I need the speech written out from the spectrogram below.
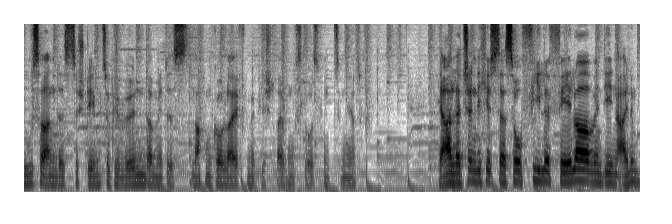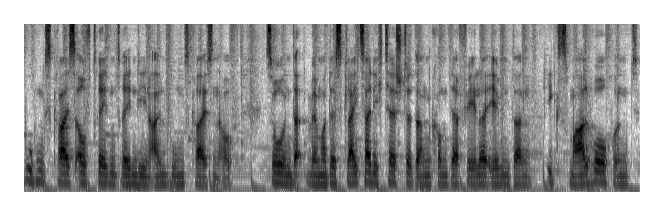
User an das System zu gewöhnen, damit es nach dem Go-Live möglichst reibungslos funktioniert. Ja, letztendlich ist ja so, viele Fehler, wenn die in einem Buchungskreis auftreten, treten die in allen Buchungskreisen auf. So, und wenn man das gleichzeitig testet, dann kommt der Fehler eben dann x-mal hoch und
